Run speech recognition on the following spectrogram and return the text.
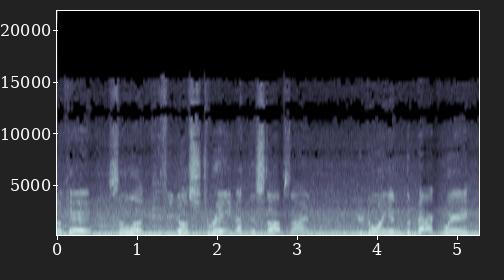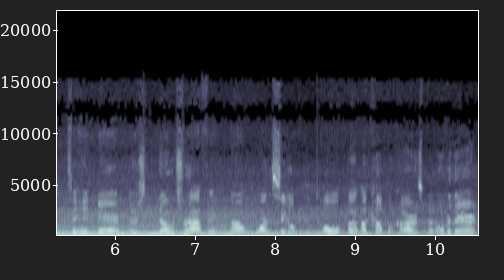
Okay, so look, if you go straight at this stop sign, you're going in the back way to hit Bear. There's no traffic, not one single, well, a, a couple cars, but over there,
